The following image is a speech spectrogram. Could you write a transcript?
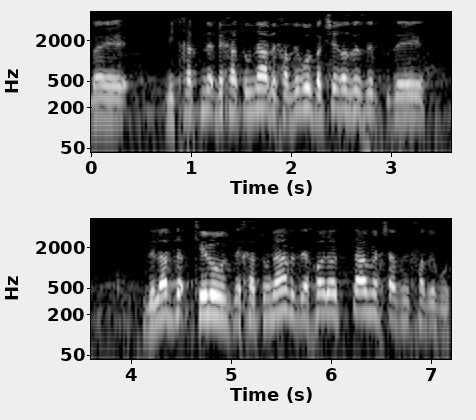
במתחתנה, בחתונה, בחברות, בהקשר הזה זה, זה, זה לאו כאילו, זה חתונה וזה יכול להיות סתם עכשיו חברות.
